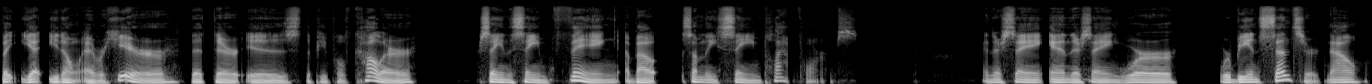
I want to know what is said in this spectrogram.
But yet you don't ever hear that there is the people of color saying the same thing about some of these same platforms. And they're saying and they're saying we're we're being censored. Now,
